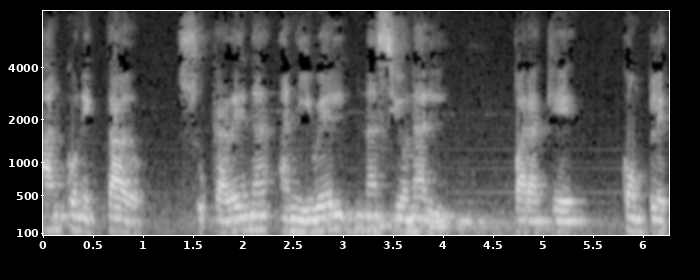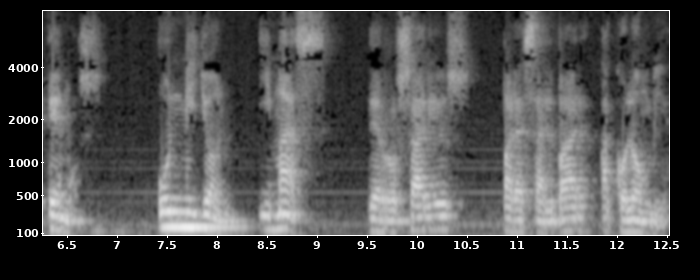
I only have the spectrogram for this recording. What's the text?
han conectado su cadena a nivel nacional para que completemos un millón y más de rosarios para salvar a Colombia.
